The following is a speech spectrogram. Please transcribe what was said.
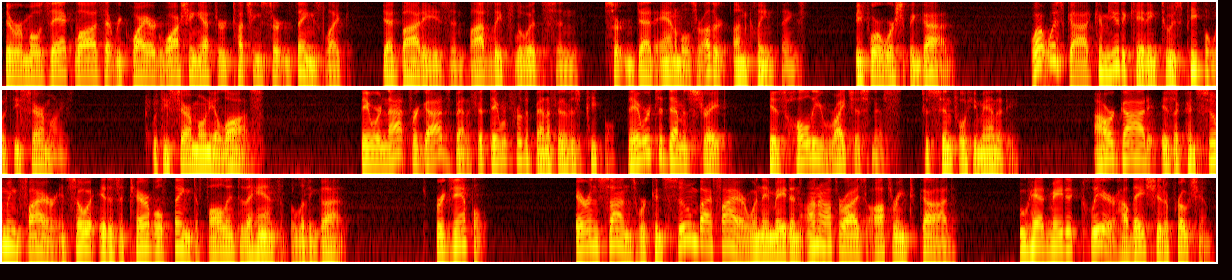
There were Mosaic laws that required washing after touching certain things like dead bodies and bodily fluids and certain dead animals or other unclean things before worshiping God. What was God communicating to his people with these ceremonies, with these ceremonial laws? They were not for God's benefit, they were for the benefit of his people. They were to demonstrate his holy righteousness to sinful humanity. Our God is a consuming fire, and so it is a terrible thing to fall into the hands of the living God. For example, Aaron's sons were consumed by fire when they made an unauthorized offering to God, who had made it clear how they should approach him.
